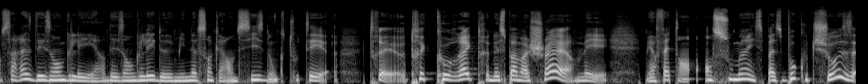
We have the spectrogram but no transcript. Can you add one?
Ça reste des Anglais, hein, des Anglais de 1946, donc tout est euh, très, euh, très correct, n'est-ce pas ma chère? Mais, mais en fait, en sous-main, il se passe beaucoup de choses.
